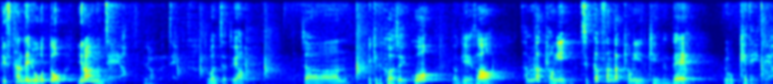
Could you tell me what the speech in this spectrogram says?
비슷한데 요것도 이런 문제예요. 이런 문제. 두 번째도요. 짠. 이렇게 그어져 있고, 여기에서 삼각형이, 직각삼각형이 이렇게 있는데, 요렇게 돼 있대요.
